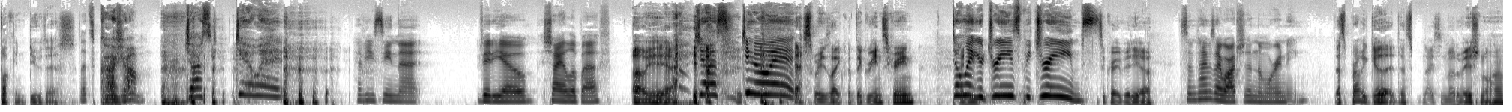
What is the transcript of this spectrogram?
fucking do this. Let's crush them. Just do it. Have you seen that video, Shia LaBeouf? Oh, yeah, yeah. yeah. Just do it. Yes, where he's like with the green screen. Don't And let he- your dreams be dreams. It's a great video. Sometimes I watch it in the morning. That's probably good. That's nice and motivational, huh?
